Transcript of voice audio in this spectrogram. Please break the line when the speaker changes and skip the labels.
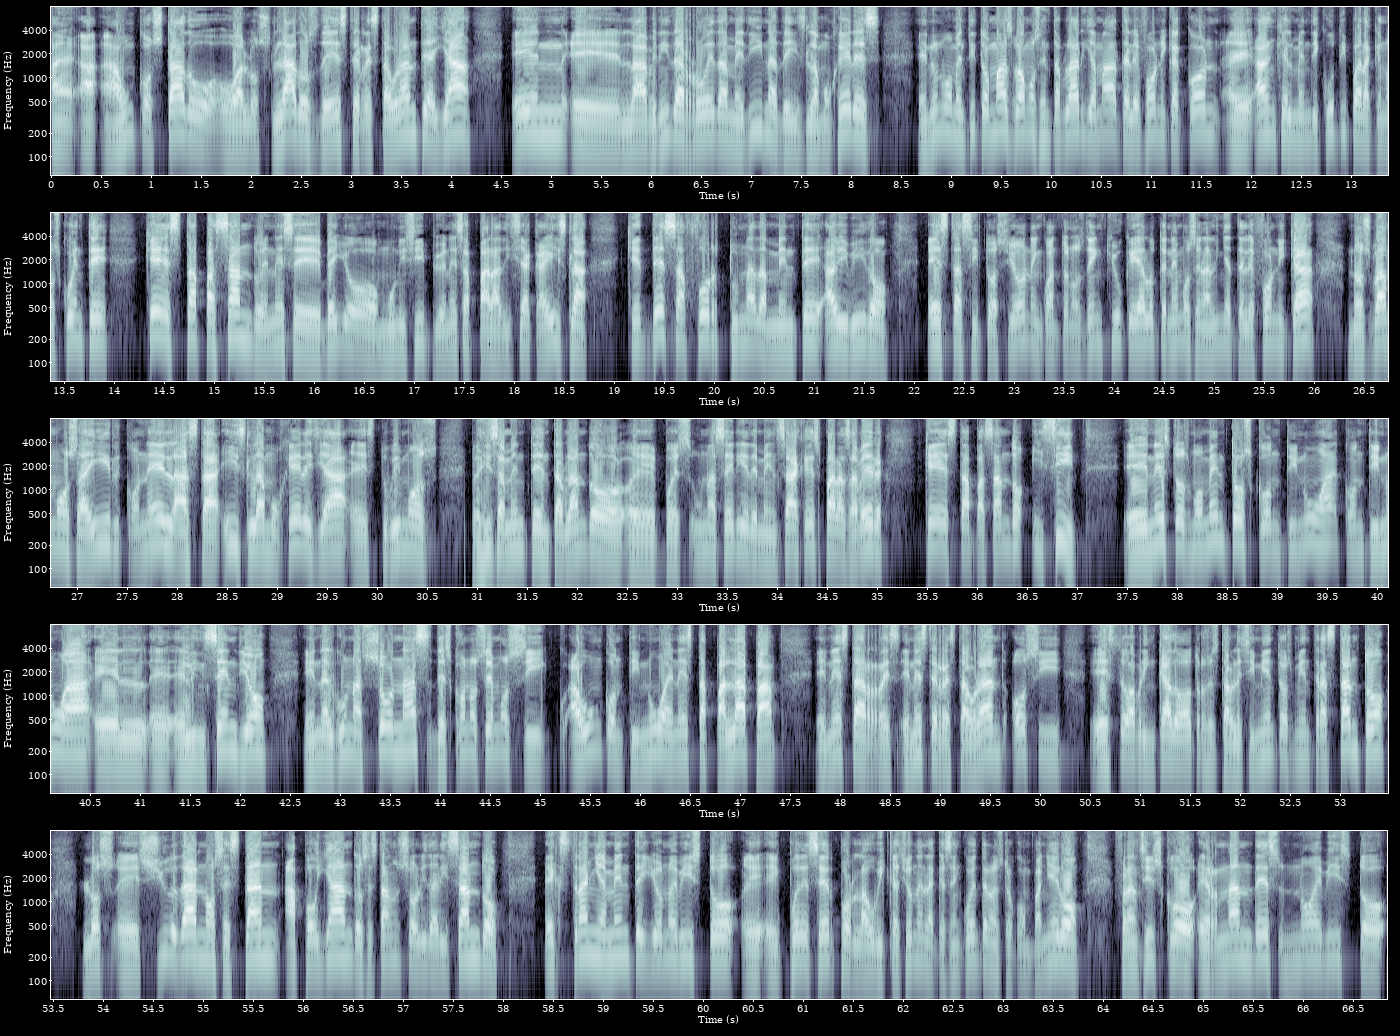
a, un costado o a los lados de este restaurante allá en eh, la avenida Rueda Medina de Isla Mujeres. En un momentito más vamos a entablar llamada telefónica con eh, Ángel Mendicuti para que nos cuente qué está pasando en ese bello municipio, en esa paradisiaca isla que desafortunadamente ha vivido esta situación. En cuanto nos den Q, que ya lo tenemos en la línea telefónica, nos vamos a ir con él hasta Isla Mujeres. Ya estuvimos precisamente entablando eh, pues una serie de mensajes para saber qué está pasando y sí. En estos momentos continúa, continúa el, eh, el, incendio en algunas zonas. Desconocemos si aún continúa en esta palapa en, esta, en este restaurante o si esto ha brincado a otros establecimientos. Mientras tanto, los eh, ciudadanos están apoyando, se están solidarizando. Extrañamente yo no he visto, eh, eh, puede ser por la ubicación en la que se encuentra nuestro compañero Francisco Hernández, no he visto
